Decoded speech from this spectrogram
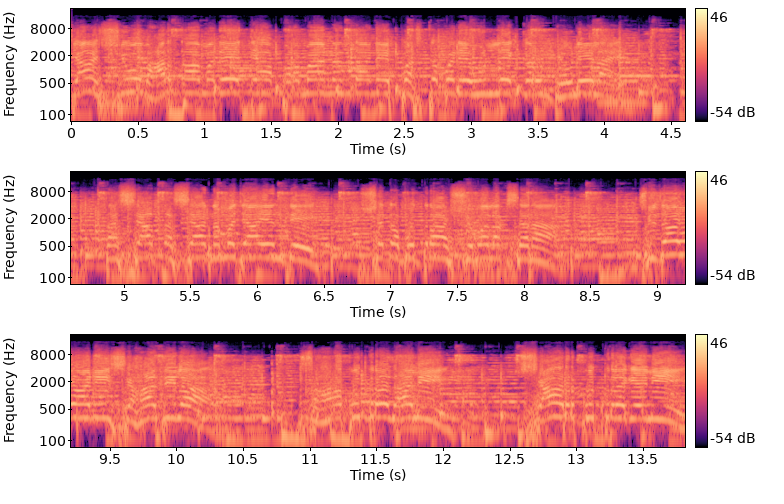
त्या शिवभारतामध्ये त्या परमानंदाने स्पष्टपणे उल्लेख करून ठेवलेला आहे. तशा तशा नमजायंते शतपुत्रा शुभलक्षणा. जिजाऊ आणि शहाजीला सहा पुत्र झाली चार पुत्र गेली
